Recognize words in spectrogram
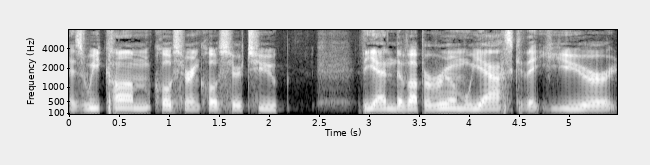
As we come closer and closer to the end of Upper Room, we ask that your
